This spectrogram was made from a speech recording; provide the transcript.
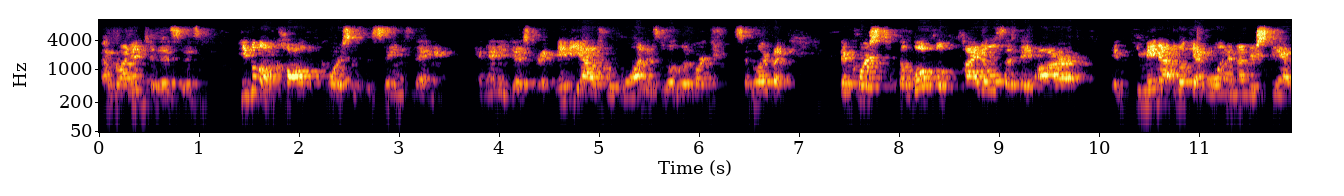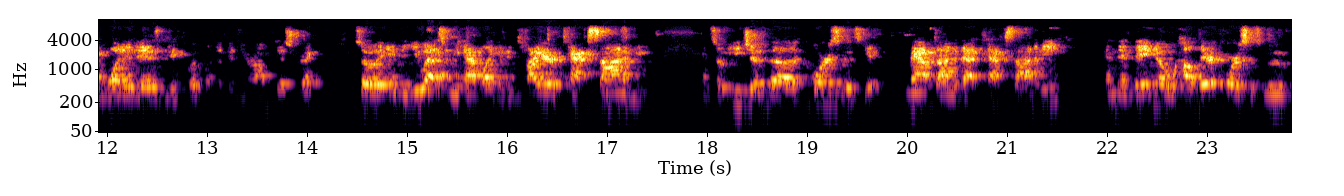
have run into this, is people don't call courses the same thing in any district. Maybe Algebra 1 is a little bit more similar, but the course, the local titles that they are, it, you may not look at one and understand what it is, the equivalent of in your own district. So in the US, we have like an entire taxonomy. And so each of the courses get mapped onto that taxonomy, and then they know how their courses move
